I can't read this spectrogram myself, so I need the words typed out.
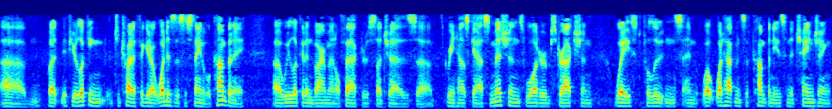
Um, but if you're looking to try to figure out what is a sustainable company, uh, we look at environmental factors such as uh, greenhouse gas emissions, water abstraction, waste, pollutants, and what, what happens if companies in a changing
